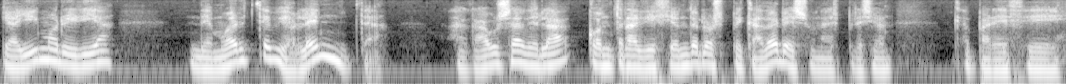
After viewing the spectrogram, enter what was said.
que allí moriría de muerte violenta a causa de la contradicción de los pecadores, una expresión que aparece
